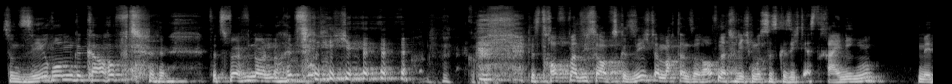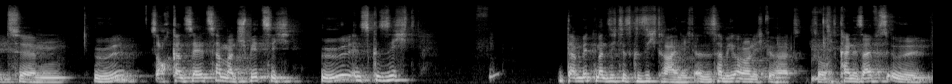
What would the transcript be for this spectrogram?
so ein Serum gekauft für 12,99. das tropft man sich so aufs Gesicht und macht dann so rauf. Natürlich muss das Gesicht erst reinigen mit ähm, Öl. Ist auch ganz seltsam. Man schmiert sich Öl ins Gesicht, damit man sich das Gesicht reinigt. Also das habe ich auch noch nicht gehört. So, keine Seife ist Öl.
